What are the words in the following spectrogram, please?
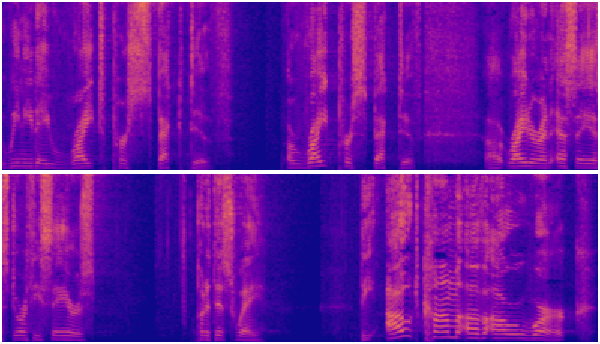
we need a right perspective. A right perspective. Uh, writer and essayist Dorothy Sayers put it this way The outcome of our work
